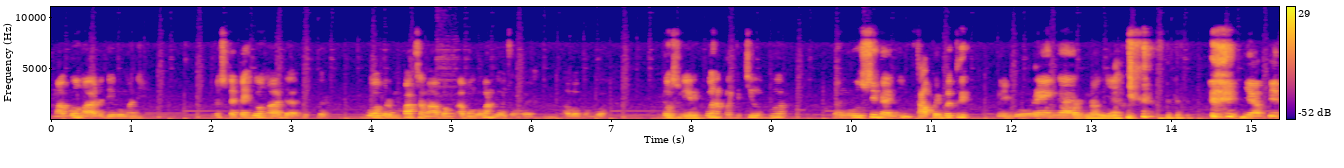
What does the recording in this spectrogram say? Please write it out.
mak gue nggak ada di rumah nih terus teteh gue nggak ada bukber gue berempat sama abang abang gue kan dua cowok ya Hmm. abang gue gue Terus sendiri gue anak paling kecil gue yang ngurusin anjing capek banget Rik. beli gorengan pernah gue. Nyiapin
